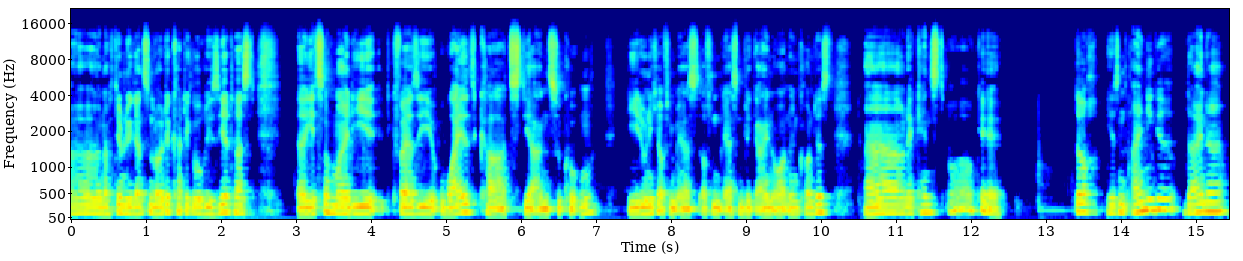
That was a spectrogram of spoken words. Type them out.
äh, nachdem du die ganzen Leute kategorisiert hast, äh, jetzt nochmal die, die quasi Wildcards dir anzugucken, die du nicht auf, dem erst, auf den ersten Blick einordnen konntest. Äh, und erkennst, oh, okay. Doch, hier sind einige deiner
